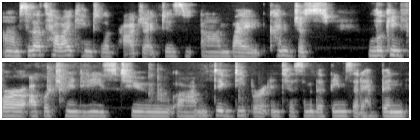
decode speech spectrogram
Um, so that's how I came to the project is um, by kind of just looking for opportunities to um, dig deeper into some of the themes that have been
